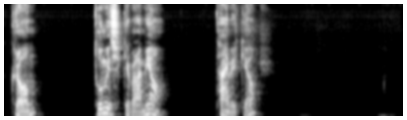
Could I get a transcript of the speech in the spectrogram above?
그럼 도움이 되셨길 바라며 다음에 뵐게요.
